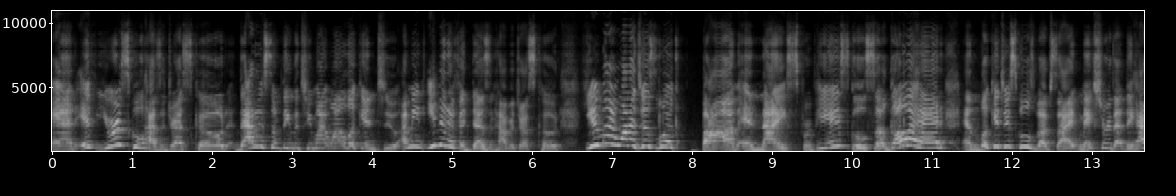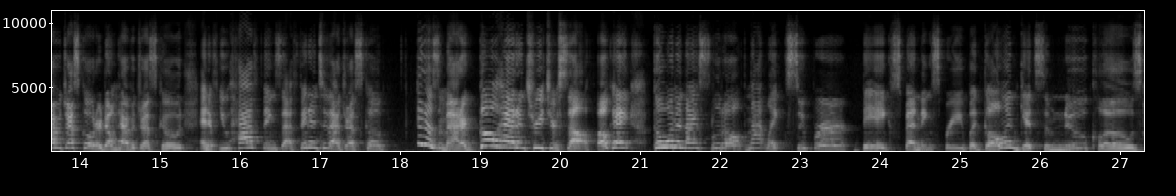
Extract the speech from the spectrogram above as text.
And if your school has a dress code, that is something that you might want to look into. I mean, even if it doesn't have a dress code, you might want to just look bomb and nice for PA schools. So go ahead and look at your school's website, make sure that they have a dress code or don't have a dress code. And if you have things that fit into that dress code, it doesn't matter. Go ahead and treat yourself, okay? Go on a nice little, not like super big spending spree, but go and get some new clothes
